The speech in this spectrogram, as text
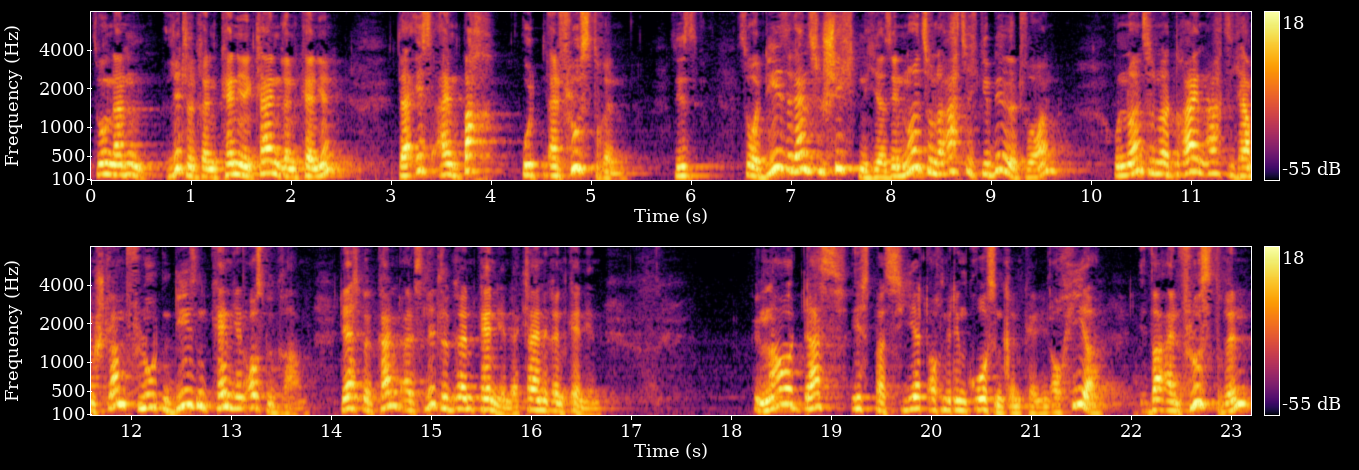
sogenannten Little Grand Canyon, den kleinen Grand Canyon. Da ist ein Bach und ein Fluss drin. So, diese ganzen Schichten hier sind 1980 gebildet worden und 1983 haben Schlammfluten diesen Canyon ausgegraben. Der ist bekannt als Little Grand Canyon, der kleine Grand Canyon. Genau das ist passiert auch mit dem großen Grand Canyon. Auch hier war ein Fluss drin,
